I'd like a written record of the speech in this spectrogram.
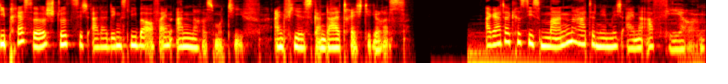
Die Presse stürzt sich allerdings lieber auf ein anderes Motiv, ein viel skandalträchtigeres. Agatha Christies Mann hatte nämlich eine Affäre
